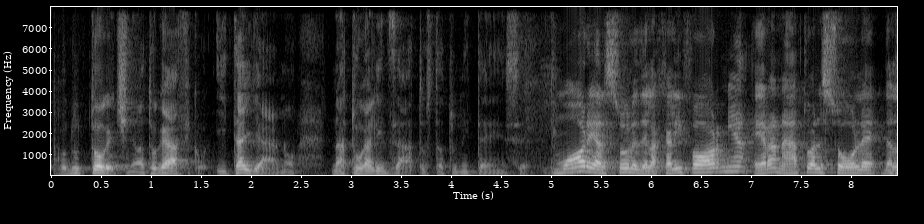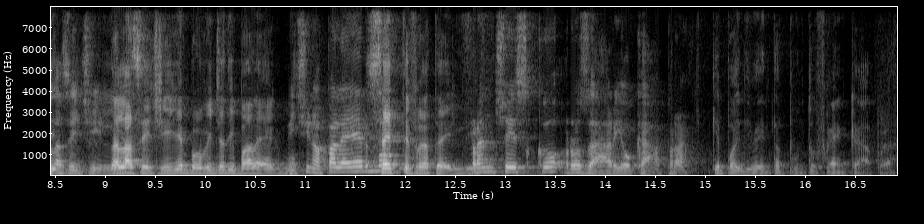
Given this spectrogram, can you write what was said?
produttore cinematografico italiano, naturalizzato statunitense. Muore al sole della California, era nato al sole dalla Sicilia. Dalla Sicilia, in provincia di Palermo. Vicino a Palermo. Sette fratelli. Francesco Rosario Capra. Che poi diventa appunto Frank Capra.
